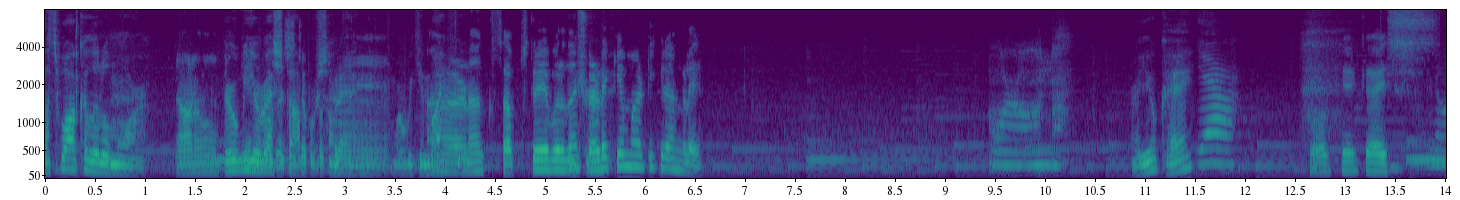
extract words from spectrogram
Let's walk a little more. நானும் There will be a என்னோட rest best stop அ or something கொடுக்குறேன் where we can buy food. ஆனா சப்ஸ்கிரைபர் தான் I'm sure. கிடைக்க மாட்டேங்கிறாங்களே Moron. Are you okay? Yeah. ஓகே கைஸ் No.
